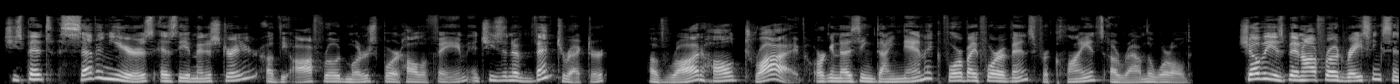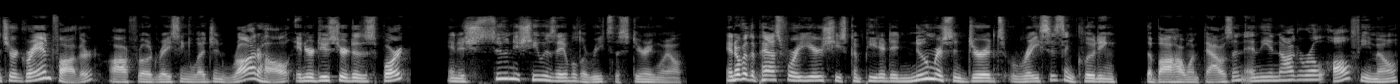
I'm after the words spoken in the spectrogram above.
She spent seven years as the administrator of the Off-Road Motorsport Hall of Fame, and she's an event director of Rod Hall Drive, organizing dynamic 4x4 events for clients around the world. Shelby has been off-road racing since her grandfather, off-road racing legend Rod Hall, introduced her to the sport, and as soon as she was able to reach the steering wheel. And over the past four years, she's competed in numerous endurance races, including the Baja 1000 and the inaugural all-female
